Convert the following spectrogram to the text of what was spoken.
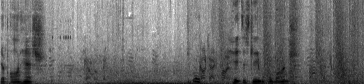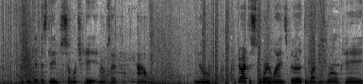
Yep, on Hesh. Got movement. People Contact front. hate this game a whole bunch. Like, they give this game so much hate, and I was like, how? You know? I feel like the storyline's good, the weapons were okay.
